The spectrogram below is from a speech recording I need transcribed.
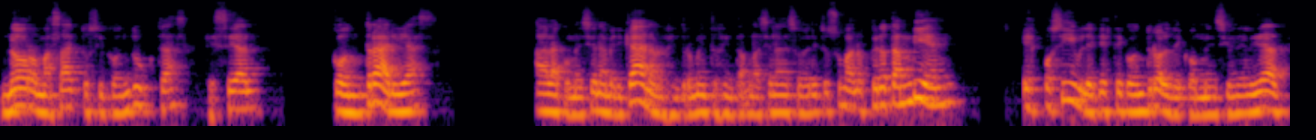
normas, actos y conductas que sean contrarias a la Convención Americana, a los instrumentos internacionales sobre derechos humanos, pero también es posible que este control de convencionalidad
